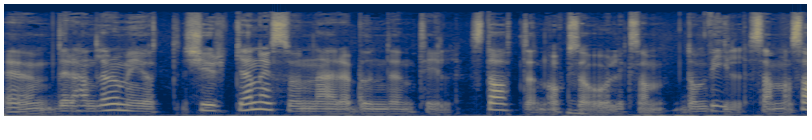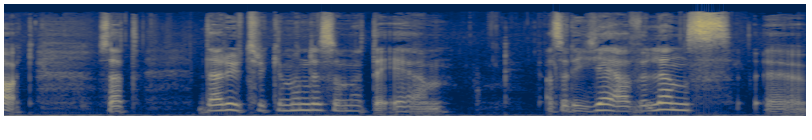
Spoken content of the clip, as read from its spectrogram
eh, det det handlar om är att kyrkan är så nära bunden till staten också och liksom de vill samma sak. Så att där uttrycker man det som att det är alltså det är djävulens eh,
